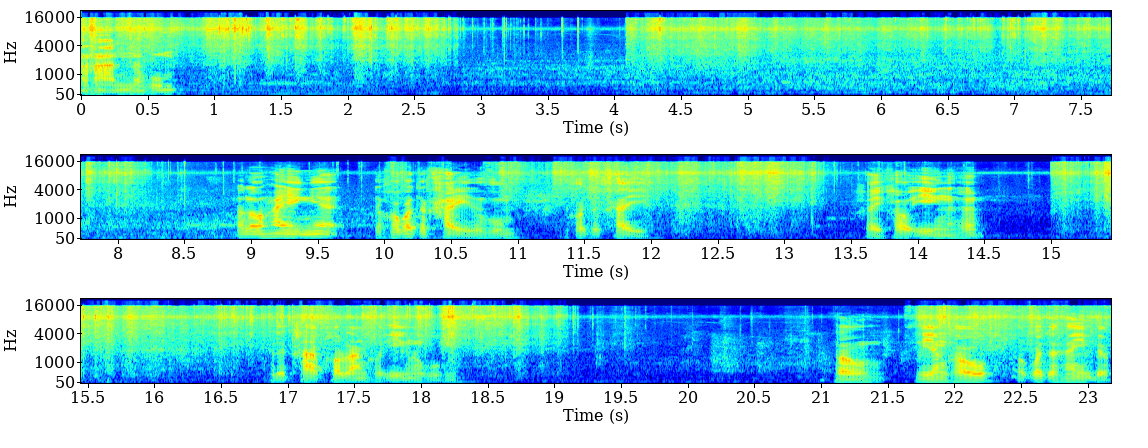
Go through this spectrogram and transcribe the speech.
อาหารนะครับผมถ้าเราให้อย่างเงี้ยเดี๋ยวเขาก็จะไข่นะครับผมเขาจะไข่ ไข่เข้าเองนะครับเขาจะคาบเข้ารังเขาเองนะผม เราเลี้ยงเขาเขาก็จะให้แบบ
